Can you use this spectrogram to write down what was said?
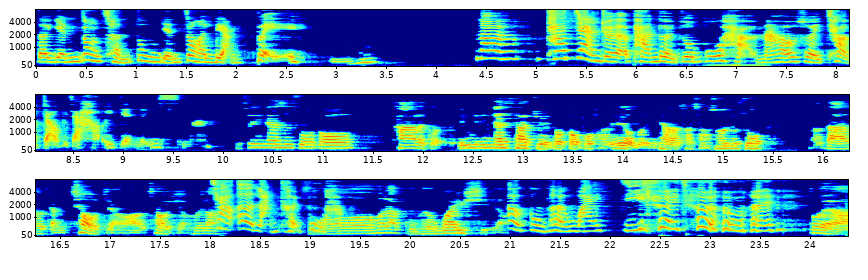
的严重程度严重了两倍。嗯哼。那他既然觉得盘腿坐不好，然后所以翘脚比较好一点的意思吗？不是，应该是说都他的观，应应该是他觉得都都不好，因为我们看到他小时候就说。然后大家都讲翘脚啊，翘脚会让翘二郎腿不好，哦，会让骨盆歪斜啊。二骨盆歪，脊椎侧弯。对啊，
